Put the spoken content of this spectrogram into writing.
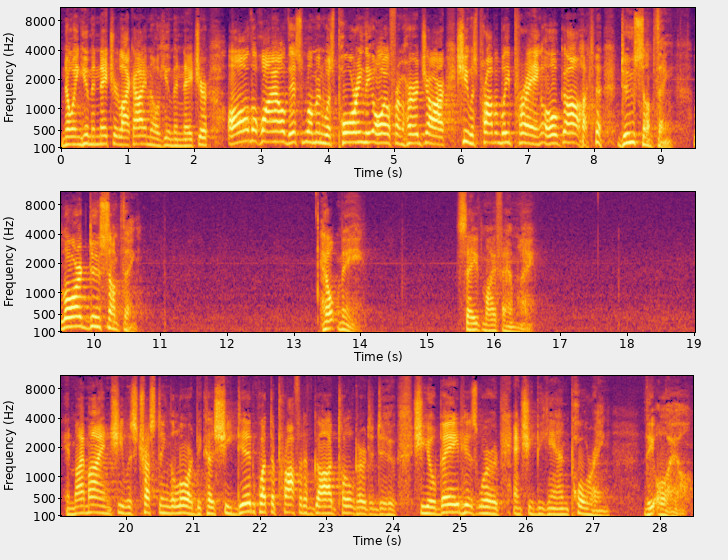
knowing human nature like I know human nature, all the while this woman was pouring the oil from her jar, she was probably praying, Oh God, do something. Lord, do something. Help me. Save my family. In my mind, she was trusting the Lord because she did what the prophet of God told her to do. She obeyed his word and she began pouring the oil.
